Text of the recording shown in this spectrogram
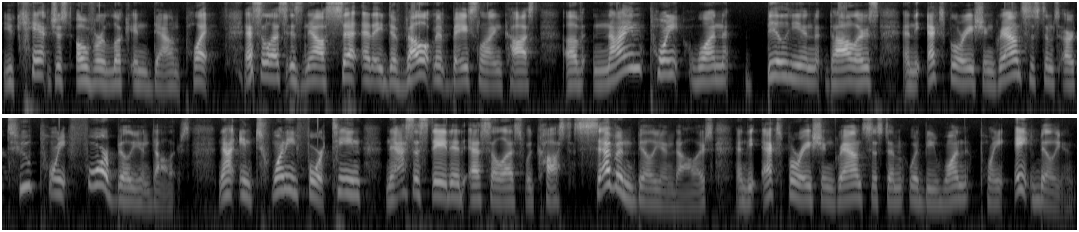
You can't just overlook and downplay. SLS is now set at a development baseline cost of 9.1 billion dollars and the exploration ground systems are 2.4 billion dollars. Now in 2014, NASA stated SLS would cost 7 billion dollars and the exploration ground system would be 1.8 billion.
